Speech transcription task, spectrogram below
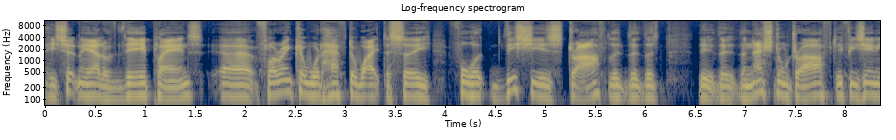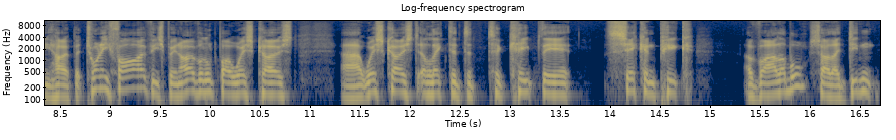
he's certainly out of their plans. Uh, Florenca would have to wait to see for this year's draft, the, the, the, the, the, national draft, if he's any hope. At 25, he's been overlooked by West Coast. Uh, West Coast elected to, to keep their second pick available, so they didn't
